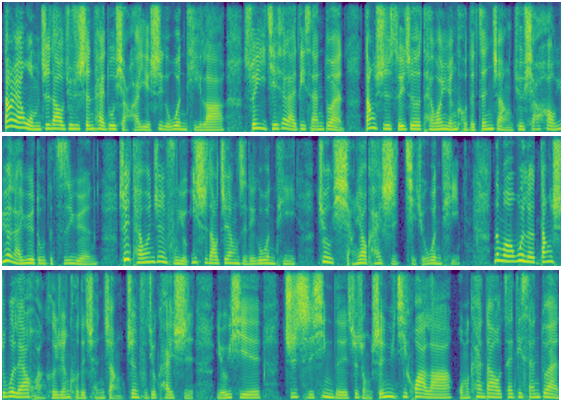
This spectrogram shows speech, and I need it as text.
当然，我们知道就是生太多小孩也是一个问题啦。所以接下来第三段，当时随着台湾人口的增长，就消耗越来越多的资源。所以台湾政府有意识到这样子的一个问题，就想要开始解决问题。那么为了当时为了要缓和人口的成长，政府就开始有一些支持性的这种生育计划啦。我们看到在第三段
